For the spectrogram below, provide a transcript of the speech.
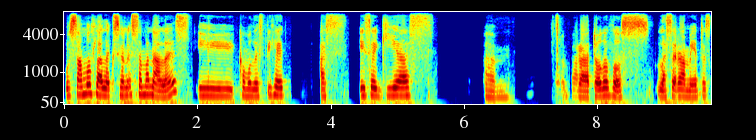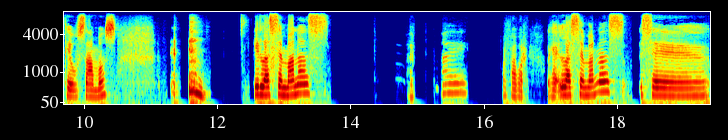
Usamos las lecciones semanales y como les dije, hice guías um, para todas las herramientas que usamos. y las semanas... Ay, por favor. las semanas se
